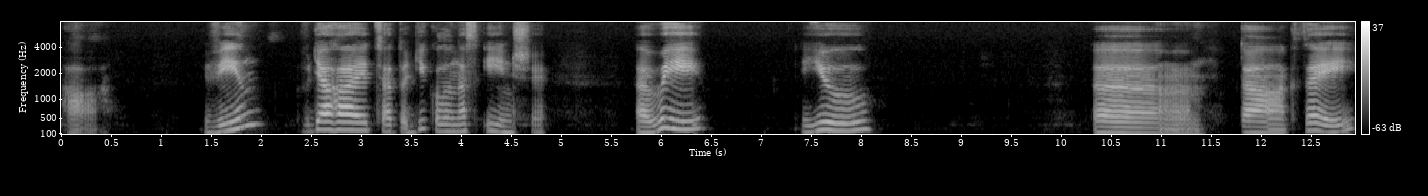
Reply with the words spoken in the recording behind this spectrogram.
А. Він вдягається тоді, коли у нас інше. We, you, е, так, they,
